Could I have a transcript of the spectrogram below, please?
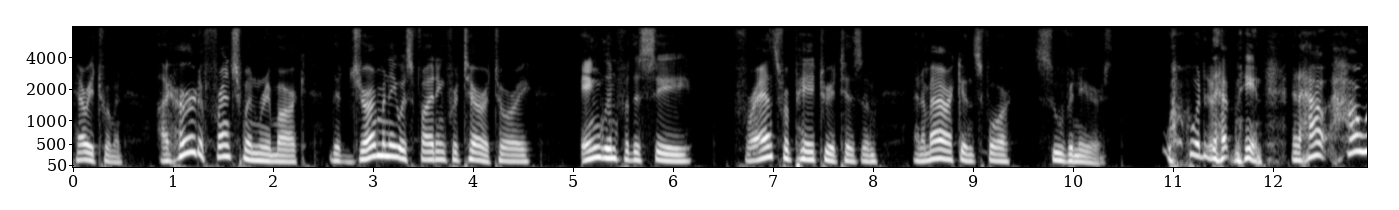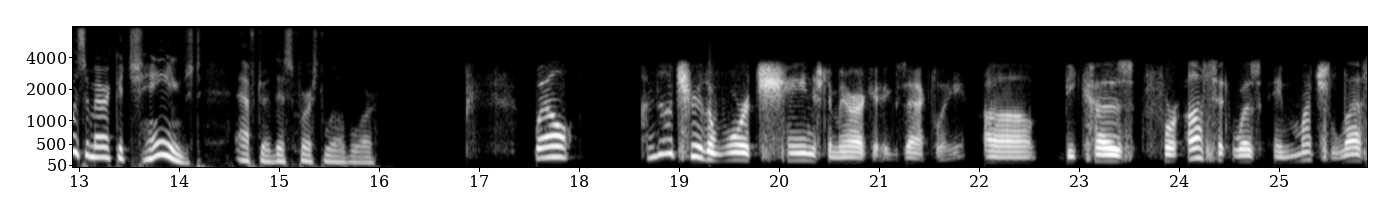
Harry Truman, I heard a Frenchman remark that Germany was fighting for territory, England for the sea, France for patriotism, and Americans for souvenirs. what did that mean? And how, how was America changed after this First World War? Well, I'm not sure the war changed America exactly, uh, because for us it was a much less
